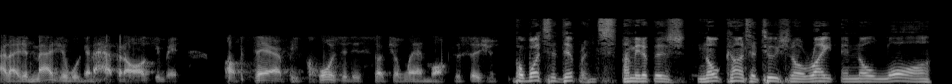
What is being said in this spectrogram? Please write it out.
And I'd imagine we're going to have an argument up there because it is such a landmark decision. But what's the difference? I mean, if there's no constitutional right and no law,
